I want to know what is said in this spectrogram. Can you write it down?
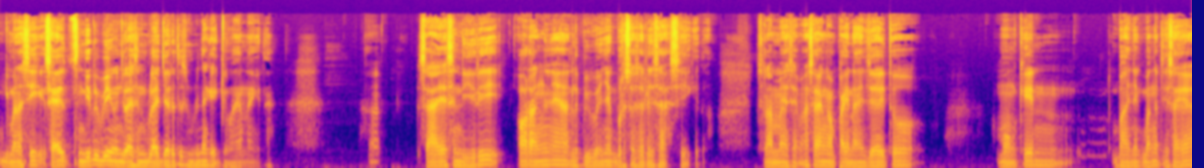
gimana sih saya sendiri bingung jelasin belajar itu sebenarnya kayak gimana gitu. Saya sendiri orangnya lebih banyak bersosialisasi gitu selama SMA saya ngapain aja itu mungkin banyak banget ya saya.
